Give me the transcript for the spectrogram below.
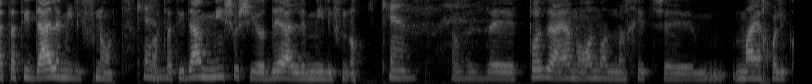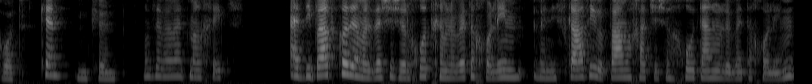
אתה תדע למי לפנות. כן. או אתה תדע מישהו שיודע למי לפנות. כן. אבל זה, פה זה היה מאוד מאוד מלחיץ, שמה יכול לקרות, כן. כן. זה באמת מלחיץ. את דיברת קודם על זה ששלחו אתכם לבית החולים, ונזכרתי בפעם אחת ששלחו אותנו לבית החולים,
